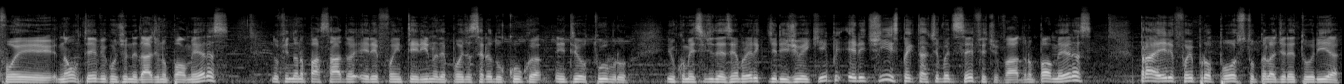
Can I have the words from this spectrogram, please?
foi, não teve continuidade no Palmeiras. No fim do ano passado, ele foi interino depois da saída do Cuca entre outubro e o começo de dezembro. Ele que dirigiu a equipe. Ele tinha expectativa de ser efetivado no Palmeiras. Para ele foi proposto pela diretoria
